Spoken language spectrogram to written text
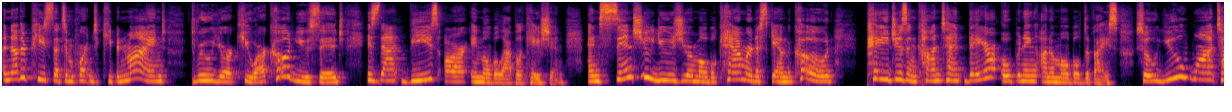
another piece that's important to keep in mind through your QR code usage is that these are a mobile application. And since you use your mobile camera to scan the code, pages and content, they are opening on a mobile device. So you want to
